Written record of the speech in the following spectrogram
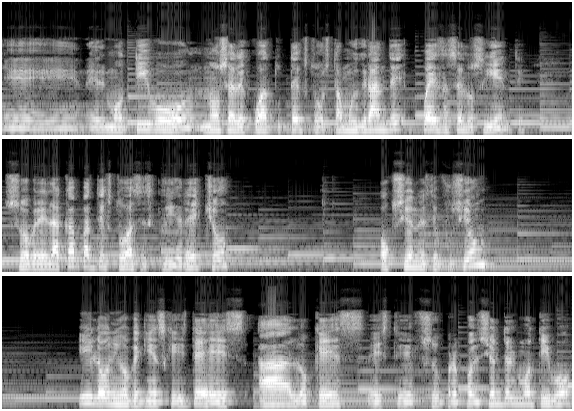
eh, el motivo no se adecua a tu texto, está muy grande, puedes hacer lo siguiente. Sobre la capa texto haces clic derecho, opciones de fusión, y lo único que tienes que irte es a lo que es este, superposición del motivo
